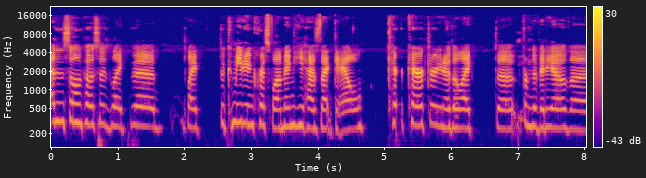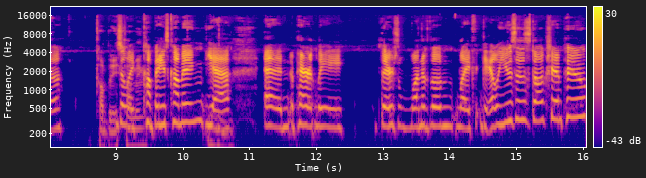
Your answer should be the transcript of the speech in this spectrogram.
and then someone posted like the like the comedian Chris Fleming, he has that Gayle char- character, you know, the like the from the video the Company's the coming. like companies coming yeah mm-hmm. and apparently there's one of them like Gayle uses dog shampoo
